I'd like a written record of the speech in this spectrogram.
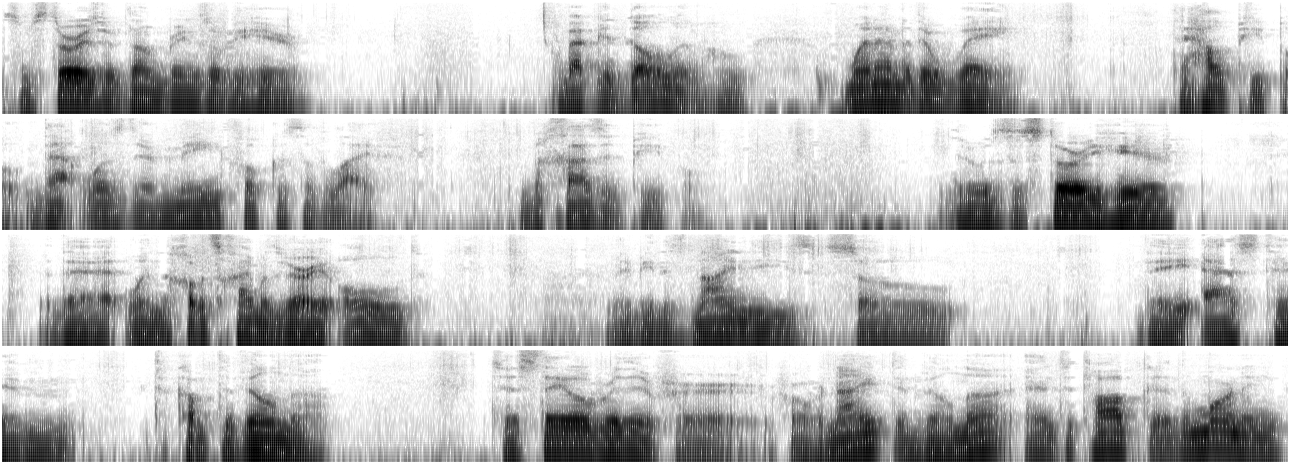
some stories Rav Dan brings over here about Gedolim who went out of their way to help people. That was their main focus of life. Mechazid people. There was a story here that when the Chofetz Chaim was very old, maybe in his 90s, so they asked him to come to Vilna, to stay over there for, for overnight in Vilna, and to talk in the morning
